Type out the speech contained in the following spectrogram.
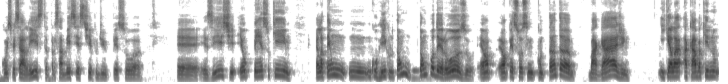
com especialista, para saber se esse tipo de pessoa é, existe, eu penso que ela tem um, um, um, currículo tão, tão poderoso, é uma, é uma pessoa assim, com tanta bagagem e que ela acaba que não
